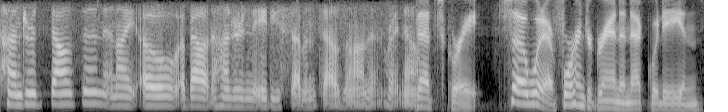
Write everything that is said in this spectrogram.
hundred thousand, and I owe about one hundred and eighty-seven thousand on it right now. That's great. So whatever, four hundred grand in equity, and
